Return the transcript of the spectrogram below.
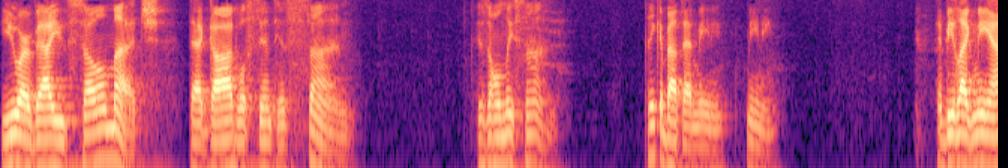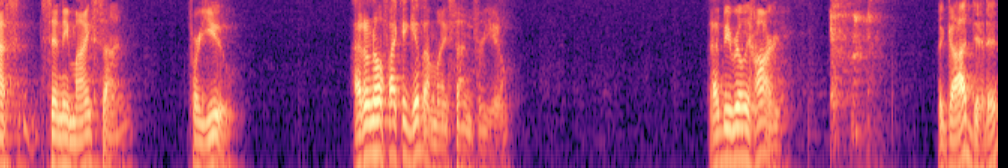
You are valued so much that God will send his Son his only son. Think about that meaning. meaning. It'd be like me ask, sending my son for you. I don't know if I could give up my son for you. That'd be really hard. But God did it.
